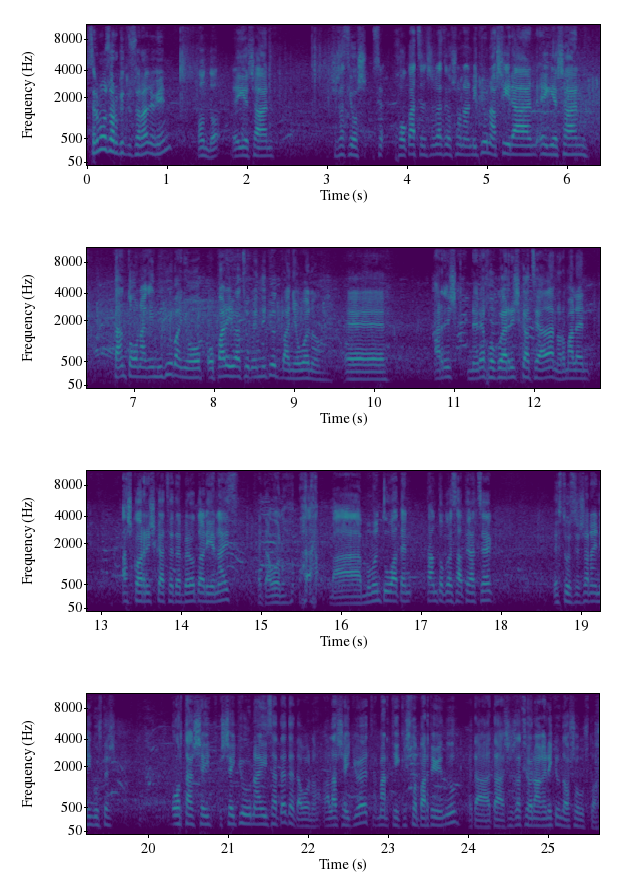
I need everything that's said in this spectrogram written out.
Zer moz aurkitu zara, Jokin? Ondo, egi esan, sensazio, ze- jokatzen sensazio zonan ditun, hasieran egi esan, tanto onak egin ditu, baina op- opari batzuk egin ditut, baina bueno, e, arrisk, nire joko arriskatzea da, normalen asko arriskatzeten pelotarien naiz, eta bueno, ba, momentu baten tantoko ez ateatzek, ez du ez esan nahi nik ustez hortan sei- seitu nahi izatet, eta bueno, ala seituet, Marti kisto partidu egin du, eta, eta sensazio ona genitun da oso guztua.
